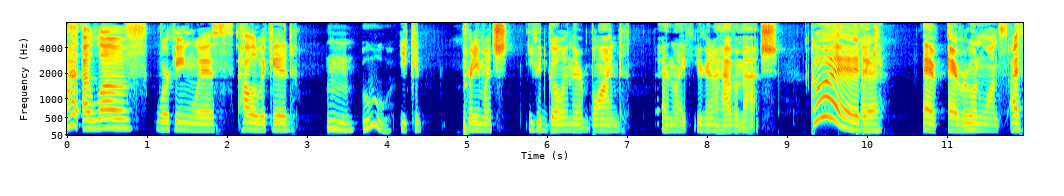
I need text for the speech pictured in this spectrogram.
I I love working with Hallowicked. Mm. Ooh. You could pretty much you could go in there blind and like you're gonna have a match. Good. Like ev- everyone wants I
